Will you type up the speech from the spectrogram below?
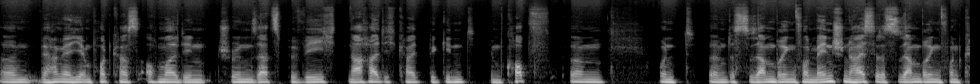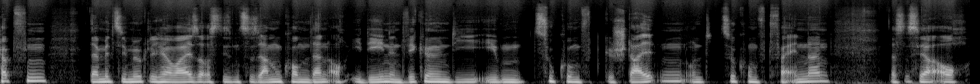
Ähm, wir haben ja hier im Podcast auch mal den schönen Satz bewegt, Nachhaltigkeit beginnt im Kopf. Und ähm, das Zusammenbringen von Menschen heißt ja das Zusammenbringen von Köpfen, damit sie möglicherweise aus diesem Zusammenkommen dann auch Ideen entwickeln, die eben Zukunft gestalten und Zukunft verändern. Das ist ja auch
